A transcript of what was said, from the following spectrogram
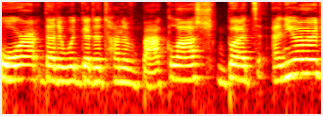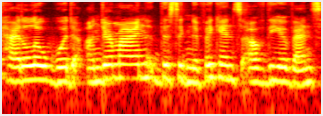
or that it would get a ton of backlash, but any other title would undermine the significance of the events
